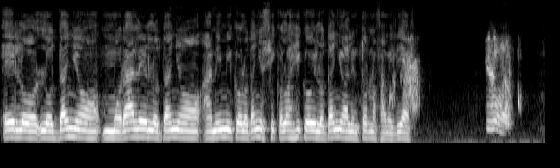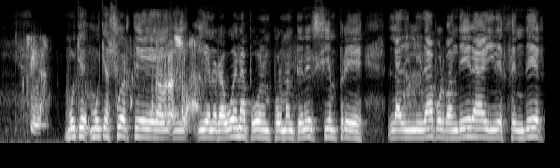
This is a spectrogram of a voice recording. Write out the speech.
es los daños morales, los daños anímicos, los daños psicológicos y los daños al entorno familiar. Mucha, mucha suerte y, y, enhorabuena por, por mantener siempre la dignidad por bandera y defender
